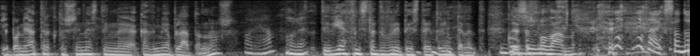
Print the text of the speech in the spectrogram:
Λοιπόν, η Άτρακτος είναι στην ε, Ακαδημία Πλάτωνος. Ωραία. Ωραία. Τη διεύθυνση θα τη βρείτε στο το ίντερνετ. Δεν σας it. φοβάμαι. Εντάξει, θα το.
